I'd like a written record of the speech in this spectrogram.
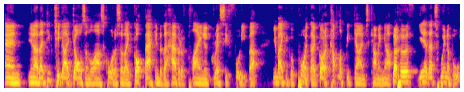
And, you know, they did kick eight goals in the last quarter, so they got back into the habit of playing aggressive footy. But you make a good point. They've got a couple of big games coming up. No. Perth, yeah, that's winnable,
